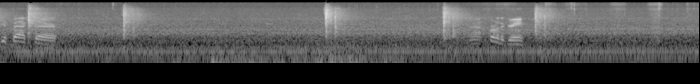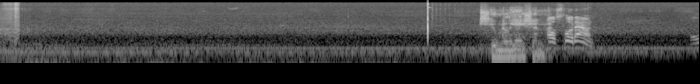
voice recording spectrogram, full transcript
Get back there. Ah, front of the green. Humiliation. Oh, slow down. Oh,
